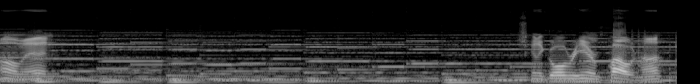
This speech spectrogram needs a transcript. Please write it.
Oh, man. Just gonna go over here and pout, huh?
